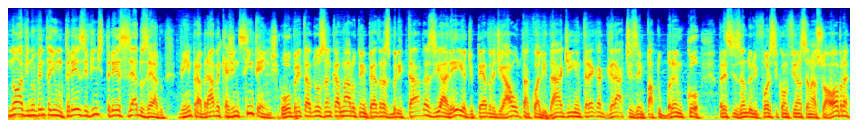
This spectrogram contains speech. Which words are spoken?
991 13 2300. Vem pra Brava que a gente se entende. O Britador Zancanaro tem pedras britadas e areia de pedra de alta qualidade e entrega grátis em Pato Branco. Precisando de força e confiança na sua obra?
